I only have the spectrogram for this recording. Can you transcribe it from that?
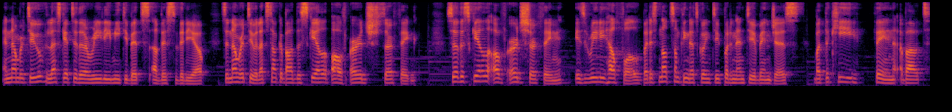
And number two, let's get to the really meaty bits of this video. So, number two, let's talk about the skill of urge surfing. So, the skill of urge surfing is really helpful, but it's not something that's going to put an end to your binges. But the key thing about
